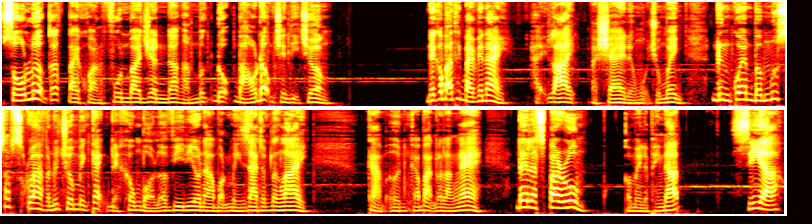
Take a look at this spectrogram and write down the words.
số lượng các tài khoản full margin đang ở mức độ báo động trên thị trường. Nếu các bạn thích bài viết này, hãy like và share để ủng hộ chúng mình. Đừng quên bấm nút subscribe và nút chuông bên cạnh để không bỏ lỡ video nào bọn mình ra trong tương lai. Cảm ơn các bạn đã lắng nghe. Đây là Spyroom, còn mình là Pink Dot. See ya!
